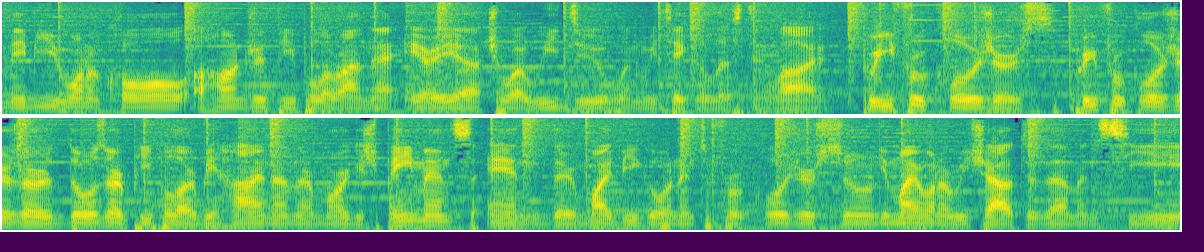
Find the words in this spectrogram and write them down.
maybe you want to call 100 people around that area, to what we do when we take a listing live. Pre-foreclosures. Pre-foreclosures are those are people are behind on their mortgage payments and they might be going into foreclosure soon. You might want to reach out to them and see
